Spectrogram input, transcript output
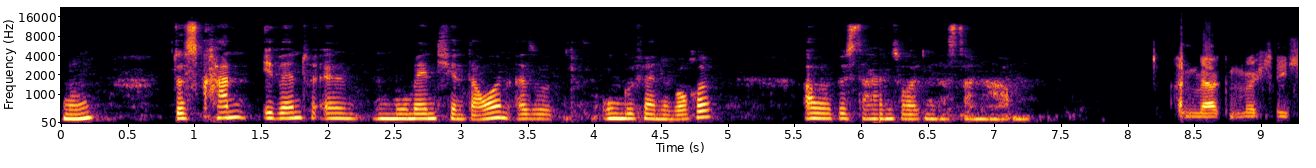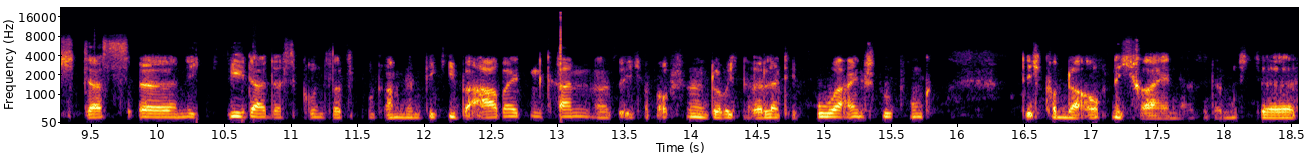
Ne? Das kann eventuell ein Momentchen dauern, also ungefähr eine Woche, aber bis dahin sollten wir es dann haben. Anmerken möchte ich, dass äh, nicht jeder das Grundsatzprogramm im Wiki bearbeiten kann. Also ich habe auch schon, glaube ich, eine relativ hohe Einstufung. Ich komme da auch nicht rein. Also da müsste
